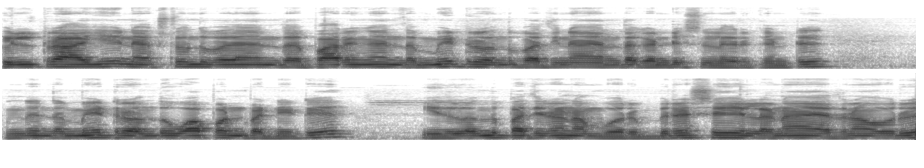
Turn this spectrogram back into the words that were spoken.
ஃபில்டர் ஆகி நெக்ஸ்ட் வந்து பார்த்தீங்கன்னா இந்த பாருங்கள் இந்த மீட்ரு வந்து பார்த்தீங்கன்னா எந்த கண்டிஷனில் இருக்குன்ட்டு வந்து இந்த மீட்ரை வந்து ஓப்பன் பண்ணிவிட்டு இதில் வந்து பார்த்திங்கன்னா நம்ம ஒரு ப்ரஷ்ஷு இல்லைன்னா எதனா ஒரு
